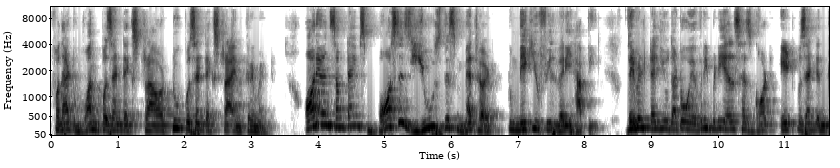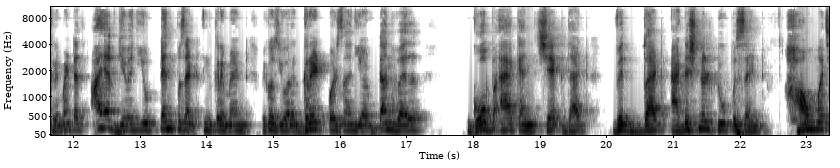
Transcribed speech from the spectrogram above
for that 1% extra or 2% extra increment. Or even sometimes bosses use this method to make you feel very happy. They will tell you that, oh, everybody else has got 8% increment and I have given you 10% increment because you are a great person, you have done well. Go back and check that with that additional 2%, how much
